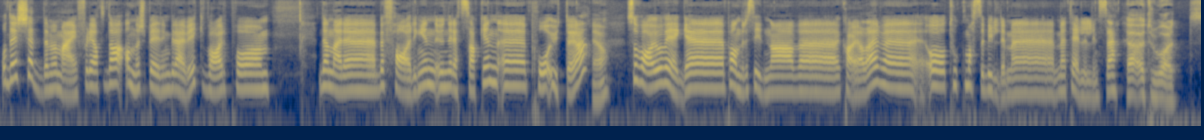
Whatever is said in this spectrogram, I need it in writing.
Og det skjedde med meg, fordi at da Anders Behring Breivik var på den derre befaringen under rettssaken eh, på Utøya, Ja. Så var jo VG på andre siden av eh, kaia der og tok masse bilder med, med telelinse. Ja, jeg tror det var et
